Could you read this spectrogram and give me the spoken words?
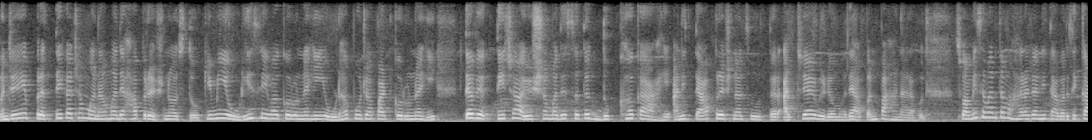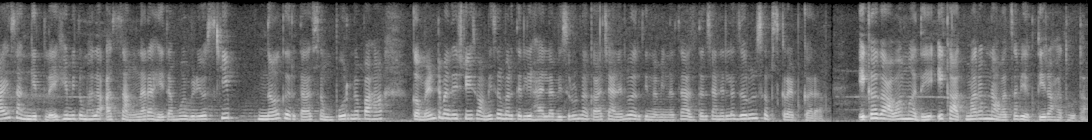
म्हणजे प्रत्येकाच्या मनामध्ये हा प्रश्न असतो की मी एवढी सेवा करूनही एवढा पूजापाठ करूनही त्या व्यक्तीच्या आयुष्यामध्ये सतत दुःख का आहे? आणि त्या प्रश्नाचं उत्तर आजच्या या व्हिडिओमध्ये आपण पाहणार आहोत. स्वामी समर्थ महाराजांनी त्यावरती काय सांगितले हे मी तुम्हाला आज सांगणार आहे. त्यामुळे व्हिडिओ स्किप न करता संपूर्ण पहा. कमेंटमध्ये श्री स्वामी समर्थ लिहायला विसरू नका. चॅनलवरती नवीन असाल तर चॅनलला जरूर सबस्क्राईब करा. एका गावामध्ये एक आत्माराम नावाचा व्यक्ती राहत होता.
